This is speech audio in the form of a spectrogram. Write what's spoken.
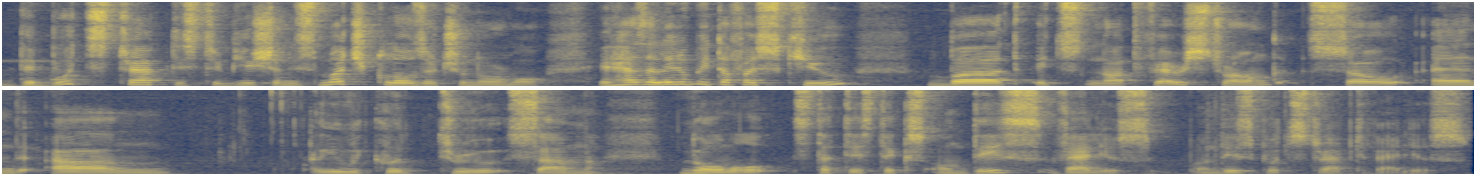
the bootstrap distribution is much closer to normal. It has a little bit of a skew, but it's not very strong. So, and um, we could do some normal statistics on these values, on these bootstrapped values.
